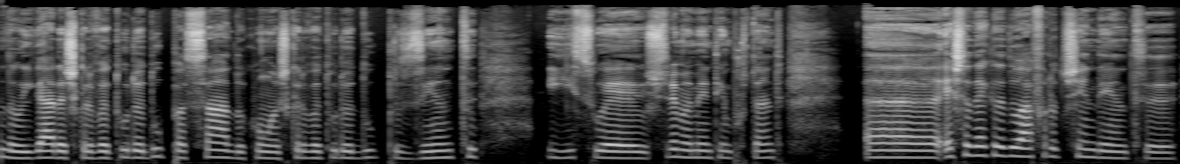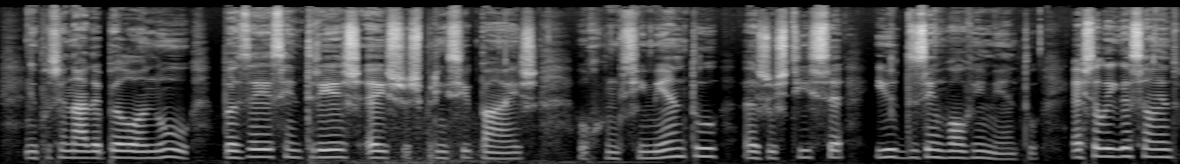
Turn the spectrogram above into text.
de ligar a escravatura do passado com a escravatura do presente e isso é extremamente importante. Uh, esta década do afrodescendente, impulsionada pela ONU, baseia-se em três eixos principais: o reconhecimento, a justiça e o desenvolvimento. Esta ligação entre,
